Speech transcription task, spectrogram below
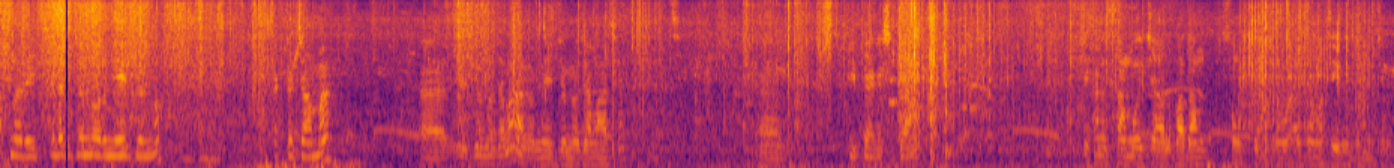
আপনার এই ছেলের জন্য আর মেয়ের জন্য একটা জামা। আর এর জন্য জামা আর মেয়ের জন্য জামা আছে। এই প্যাকেজটা, এখানে সাময় চাল, বাদাম, সমস্ত কিছু আইটেম আছে এর জন্য জন্য।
